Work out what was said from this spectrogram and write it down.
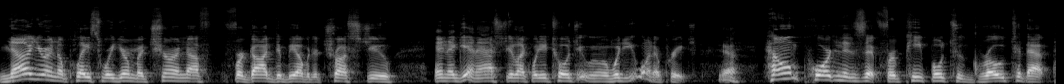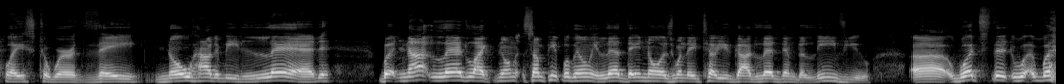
now you're in a place where you're mature enough for God to be able to trust you. And again, asked you like what he told you, what do you want to preach? Yeah. How important is it for people to grow to that place to where they know how to be led but not led like some people the only led they know is when they tell you god led them to leave you uh, what's the what?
